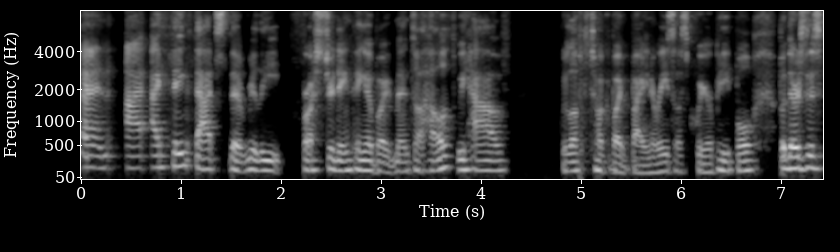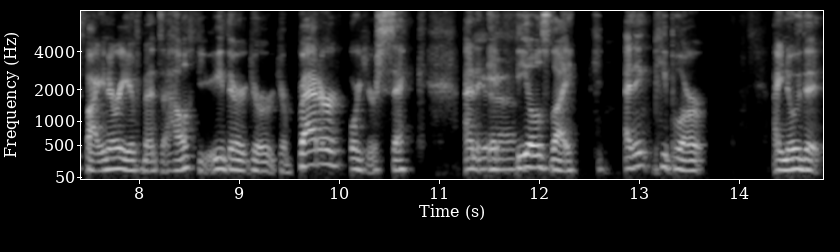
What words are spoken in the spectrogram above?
And I, I think that's the really frustrating thing about mental health. We have we love to talk about binaries as queer people, but there's this binary of mental health. You either you're you're better or you're sick. And yeah. it feels like I think people are I know that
